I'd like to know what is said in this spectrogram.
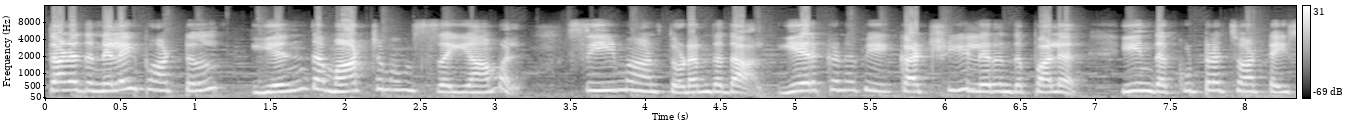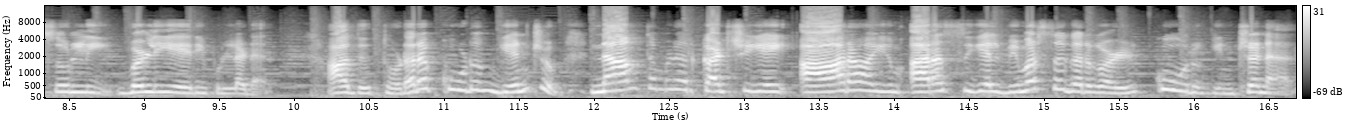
தனது நிலைப்பாட்டில் எந்த மாற்றமும் செய்யாமல் சீமான் தொடர்ந்ததால் ஏற்கனவே கட்சியிலிருந்து பலர் இந்த குற்றச்சாட்டை சொல்லி வெளியேறி உள்ளனர். அது தொடரக்கூடும் என்றும் நாம் தமிழர் கட்சியை ஆராயும் அரசியல் விமர்சகர்கள் கூறுகின்றனர்.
